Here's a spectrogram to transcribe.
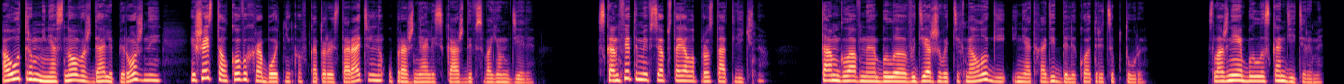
А утром меня снова ждали пирожные и шесть толковых работников, которые старательно упражнялись каждый в своем деле. С конфетами все обстояло просто отлично. Там главное было выдерживать технологии и не отходить далеко от рецептуры. Сложнее было с кондитерами.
